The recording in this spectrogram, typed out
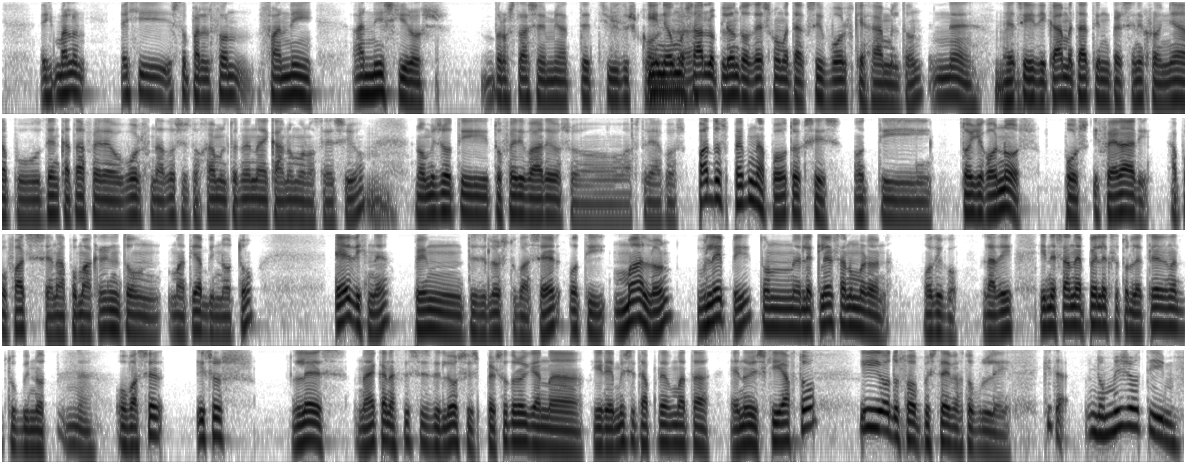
μάλλον έχει στο παρελθόν φανεί ανίσχυρος μπροστά σε μια τέτοιου είδους κόμμα. Είναι όμως άλλο πλέον το δέσιμο μεταξύ Βόλφ και Χάμιλτον. Ναι, ναι. Έτσι, ειδικά μετά την περσινή χρονιά που δεν κατάφερε ο Βόλφ να δώσει στο Χάμιλτον ένα ικανό μονοθέσιο. Mm. Νομίζω ότι το φέρει βαρέως ο Αυστριακός. Πάντως πρέπει να πω το εξής, ότι το γεγονός πως η Ferrari αποφάσισε να απομακρύνει τον Ματία Μπινότο έδειχνε πριν τις δηλώσεις του Βασέρ ότι μάλλον βλέπει τον Λεκλέρ σαν νούμερο ένα οδηγό. Δηλαδή είναι σαν να επέλεξε το Λεκλέρ εναντί του Μπινότ. Ναι. Ο Βασέρ ίσως λες να έκανε αυτές τις δηλώσεις περισσότερο για να ηρεμήσει τα πνεύματα ενώ ισχύει αυτό, ή όντως το πιστεύει αυτό που λέει; Κοίτα, νομίζω ότι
